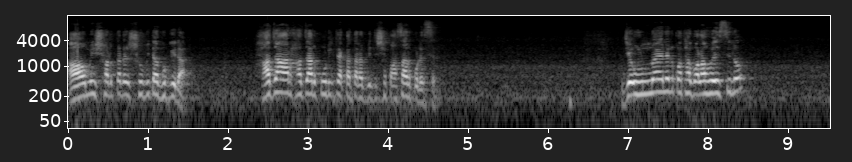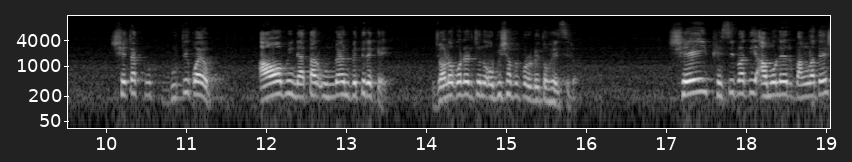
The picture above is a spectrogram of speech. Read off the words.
আওয়ামী সরকারের সুবিধাভোগীরা হাজার হাজার কোটি টাকা তারা বিদেশে পাচার করেছেন। যে উন্নয়নের কথা বলা হয়েছিল, সেটা গুটি কয়েক আওয়ামী নেতার উন্নয়ন ব্যতিরেকে জনগণের জন্য অভিশাপে পরিণত হয়েছিল। সেই ফেসিপাতি আমলের বাংলাদেশ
